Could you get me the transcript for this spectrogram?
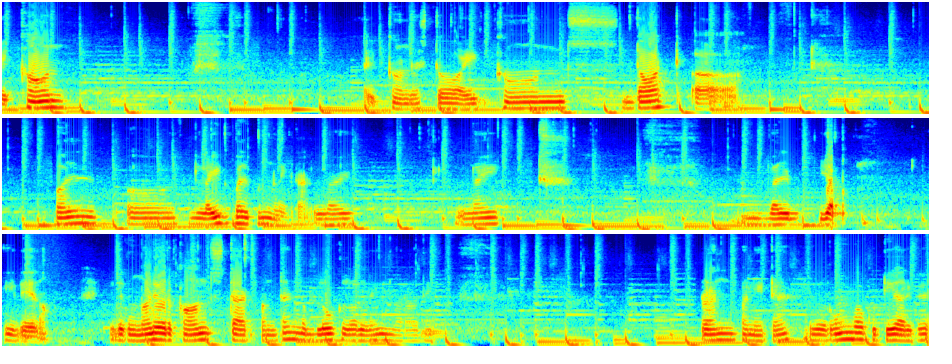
icon icon is to icons dot uh, bulb uh, light bulb னு நினைக்கிறேன் light light bulb yep இதே தான் இதுக்கு முன்னாடி ஒரு கான் ஸ்டார்ட் பண்ணிட்டேன் இந்த ப்ளூ கலர் லைன் வராது ரன் பண்ணிட்டேன் இது ரொம்ப குட்டியாக இருக்கு.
